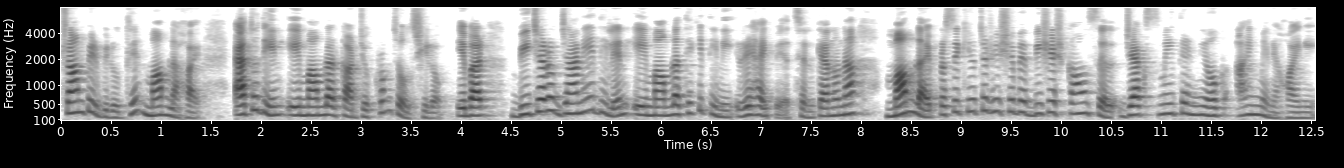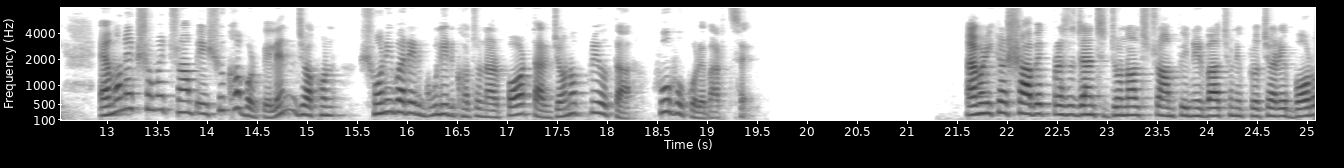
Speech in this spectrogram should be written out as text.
ট্রাম্পের বিরুদ্ধে মামলা হয়। এতদিন এই মামলার কার্যক্রম চলছিল। এবার বিচারক জানিয়ে দিলেন এই মামলা থেকে তিনি রেহাই পেয়েছেন। কেননা মামলায় প্রসিকিউটর হিসেবে বিশেষ কাউন্সিল জ্যাক স্মিথের নিয়োগ আইন মেনে হয়নি। এমন এক সময় ট্রাম্প এই সুখবর পেলেন, যখন শনিবারের গুলির ঘটনার পর তার জনপ্রিয়তা হু হু করে বাড়ছে। আমেরিকার সাবেক প্রেসিডেন্ট ডোনাল্ড ট্রাম্পের নির্বাচনী প্রচারে বড়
